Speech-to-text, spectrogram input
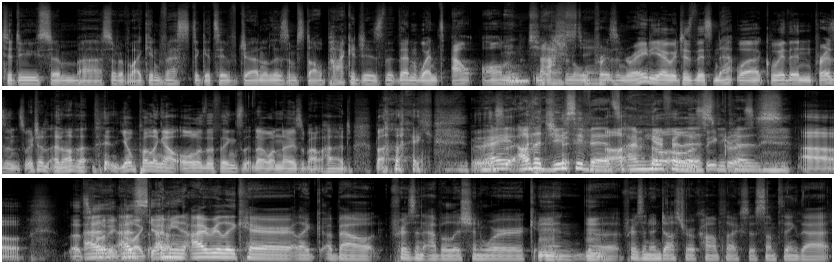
to do some uh, sort of like investigative journalism style packages that then went out on National Prison Radio, which is this network within prisons. Which is another you're pulling out all of the things that no one knows about Heard, but like Right, all the juicy bits. I'm here for this because oh, that's as, funny. As- like, yeah. I mean, I really care like about prison abolition work Mm, and the prison industrial complex is something that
